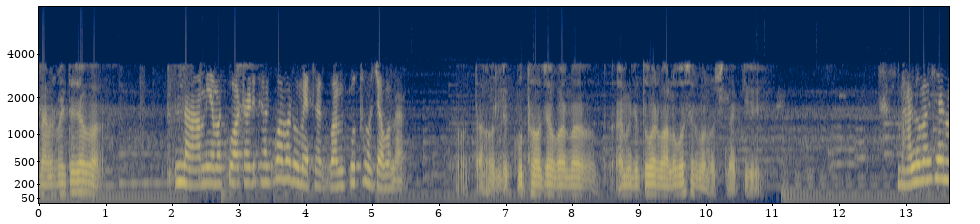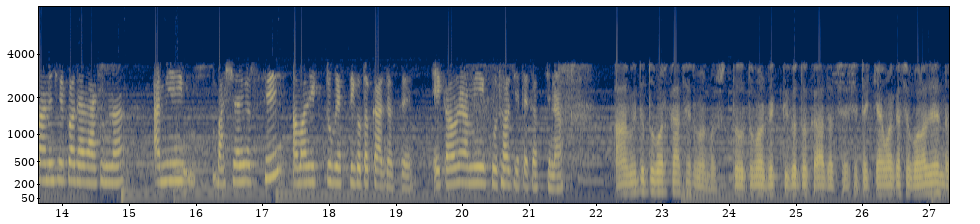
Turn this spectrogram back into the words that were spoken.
গ্রামের বাড়িতে যাবা? না আমি আমার কোয়ার্টারে থাকব আমার রুমে থাকব আমি কোথাও যাব না। ও, তাহলে কোথাও যাবা না? আমি তো তোমার ভালোবাসার মানুষ নাকি? ভালোবাসার মানুষের কথা রাখেন না। আমি বাসায় আসছি আমার একটু ব্যক্তিগত কাজ আছে। এই কারণে আমি কোথাও যেতে চাচ্ছি না। আমি তো তোমার কাছের মানুষ তো তোমার ব্যক্তিগত কাজ আছে সেটা কি আমার কাছে বলা যায় না?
